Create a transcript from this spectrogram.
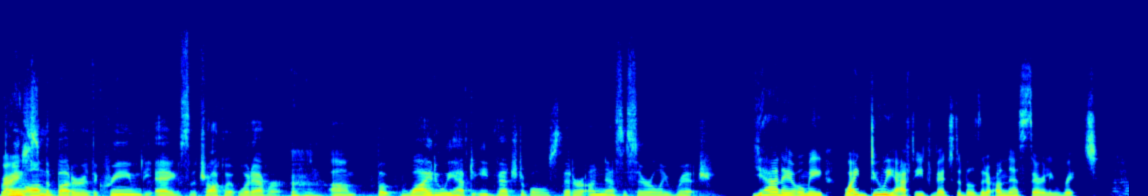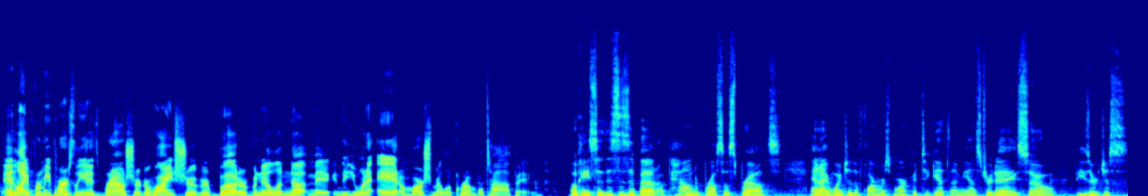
Bring on the butter, the cream, the eggs, the chocolate, whatever. Uh-huh. Um, but why do we have to eat vegetables that are unnecessarily rich? Yeah, Naomi, why do we have to eat vegetables that are unnecessarily rich? And like for me personally, it is brown sugar, white sugar, butter, vanilla, nutmeg, and then you want to add a marshmallow crumble topping. Okay, so this is about a pound of Brussels sprouts, and I went to the farmer's market to get them yesterday. So these are just,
